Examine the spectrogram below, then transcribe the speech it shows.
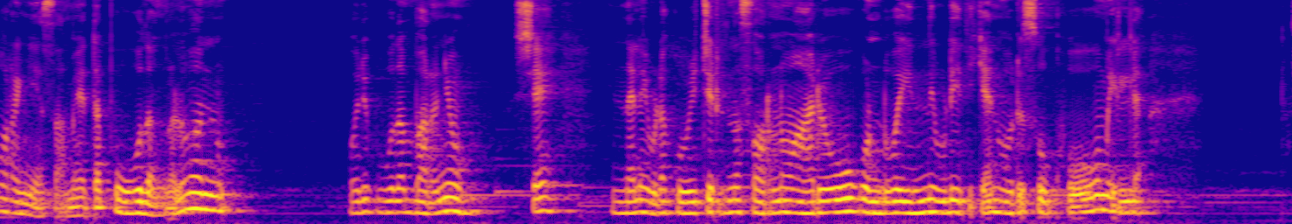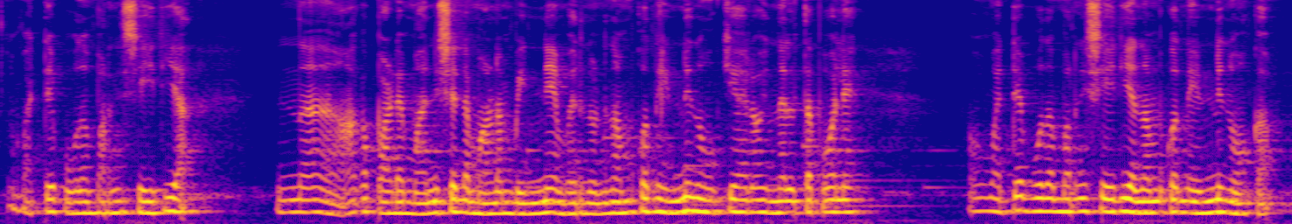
ഉറങ്ങിയ സമയത്ത് ഭൂതങ്ങൾ വന്നു. ഒരു ഭൂതം പറഞ്ഞു ഷേ ഇന്നലെ ഇവിടെ കുഴിച്ചിരുന്ന സ്വർണം ആരോ കൊണ്ടുപോയി ഇന്ന് ഇവിടെ ഇരിക്കാൻ ഒരു സുഖവുമില്ല. മറ്റേ ഭൂതം പറഞ്ഞ് ശരിയാ ഇന്ന് ആകെപ്പാടെ മനുഷ്യന്റെ മണം പിന്നെയും വരുന്നുണ്ട്. നമുക്കൊന്ന് എണ്ണി നോക്കിയാലോ ഇന്നലത്തെ പോലെ? അപ്പോൾ മറ്റേ ഭൂതം പറഞ്ഞ് ശരിയാ നമുക്കൊന്ന് എണ്ണി നോക്കാം.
